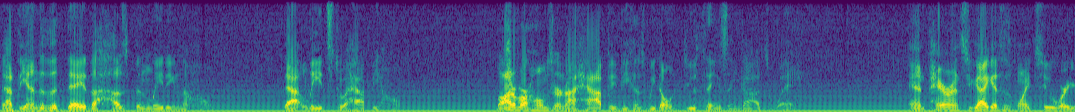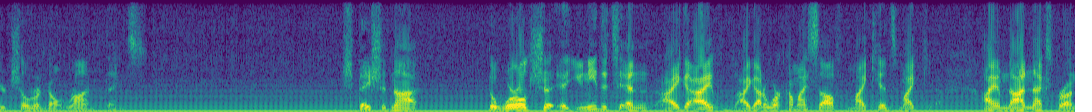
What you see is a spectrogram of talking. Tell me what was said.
And at the end of the day, the husband leading the home. That leads to a happy home. A lot of our homes are not happy because we don't do things in God's way. And parents, you got to get to the point, too, where your children don't run things. They should not. The world should, eh, you need to, t- and I, I, I got to work on myself. My kids, my I am not an expert on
